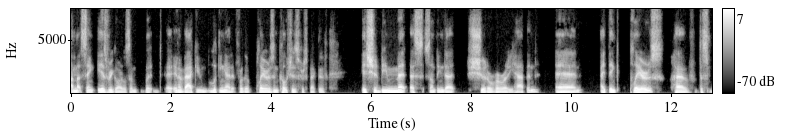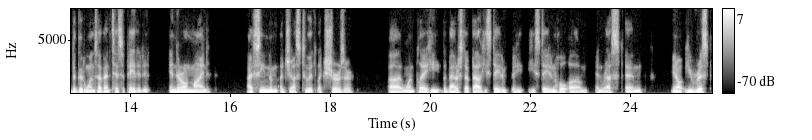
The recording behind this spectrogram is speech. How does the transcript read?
I'm not saying is regardless, um, but in a vacuum, looking at it for the players and coaches' perspective, it should be met as something that should have already happened. And I think players have the, the good ones have anticipated it in their own mind. I've seen them adjust to it, like Scherzer. Uh, one play, he the batter stepped out. He stayed in he, he stayed in whole um in rest, and you know he risked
